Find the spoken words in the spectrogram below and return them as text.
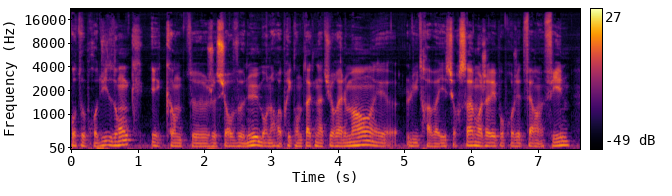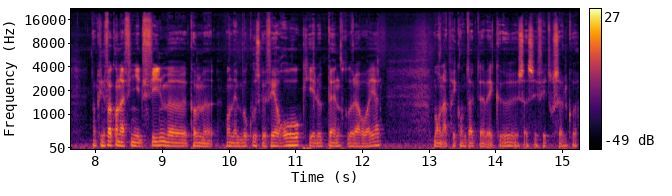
autoproduit donc, et quand euh, je suis revenu, bon, on a repris contact naturellement, et euh, lui travaillait sur ça, moi j'avais pour projet de faire un film. Donc une fois qu'on a fini le film, euh, comme on aime beaucoup ce que fait Ro, qui est le peintre de la Royale, bon, on a pris contact avec eux, et ça s'est fait tout seul quoi.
